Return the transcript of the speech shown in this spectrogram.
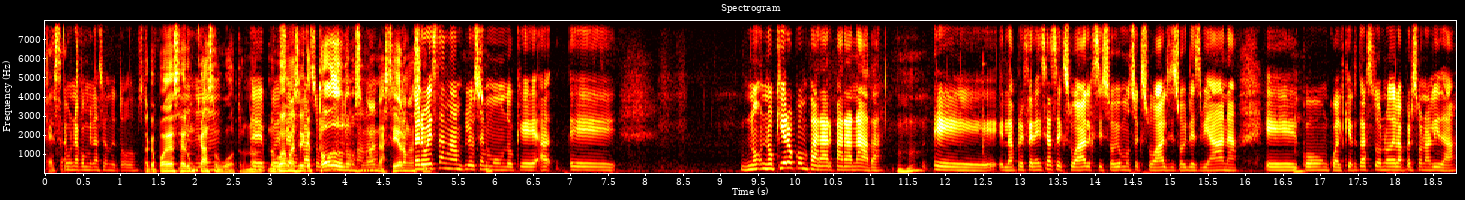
Exacto. Es una combinación de todo. O sea, que puede ser un caso u otro. No, Eh, no podemos decir que todos los homosexuales ajá. nacieron así. Pero es tan amplio ese mundo que ah, eh, no, no quiero comparar para nada eh, la preferencia sexual, si soy homosexual, si soy lesbiana, eh, con cualquier trastorno de la personalidad.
